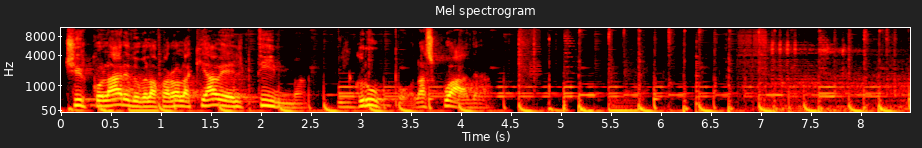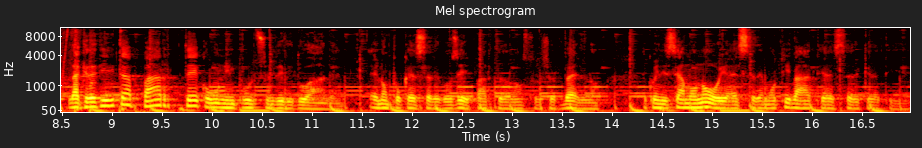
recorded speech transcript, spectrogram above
circolare dove la parola chiave è il team, il gruppo, la squadra. La creatività parte con un impulso individuale e non può che essere così, parte dal nostro cervello e quindi siamo noi a essere motivati a essere creativi.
